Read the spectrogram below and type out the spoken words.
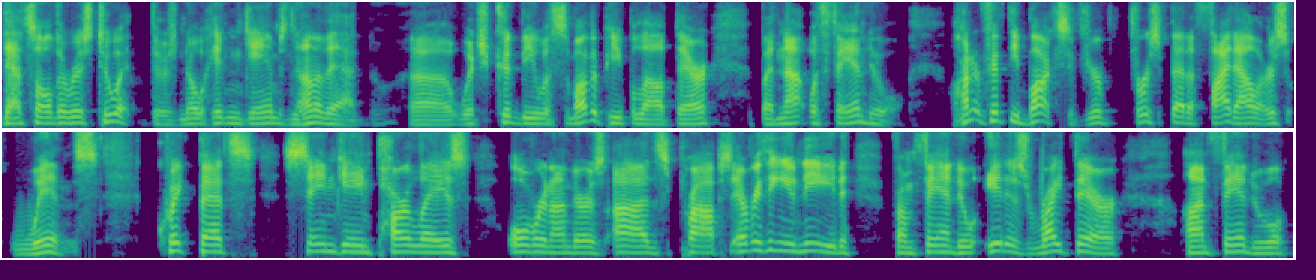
that's all there is to it. There's no hidden games, none of that, uh, which could be with some other people out there, but not with FanDuel. 150 bucks if your first bet of $5 wins. Quick bets, same game parlays, over and unders, odds, props, everything you need from FanDuel. It is right there on FanDuel.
